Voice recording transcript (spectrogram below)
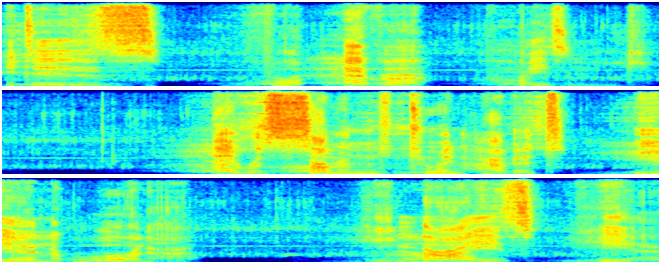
It is forever poisoned. I was summoned to inhabit Ian Warner. He lies here.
